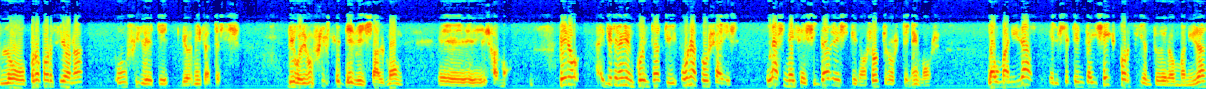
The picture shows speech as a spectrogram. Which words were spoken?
lo proporciona un filete de omega 3. Digo, de un filete de salmón, eh, salmón. Pero hay que tener en cuenta que una cosa es las necesidades que nosotros tenemos. La humanidad, el 76% de la humanidad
